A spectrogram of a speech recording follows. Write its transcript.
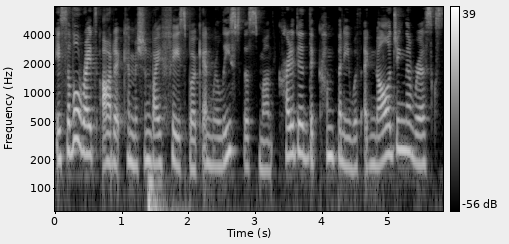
A civil rights audit commissioned by Facebook and released this month credited the company with acknowledging the risks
